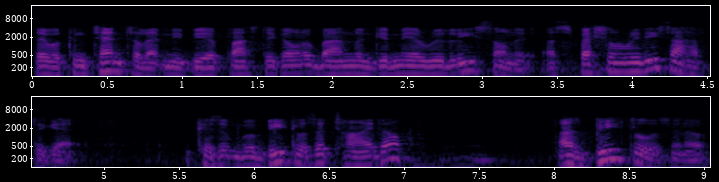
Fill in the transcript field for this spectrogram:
They were content to let me be a Plastic Ono Band and give me a release on it, a special release I have to get, because the Beatles are tied up. as Beatles, you know,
